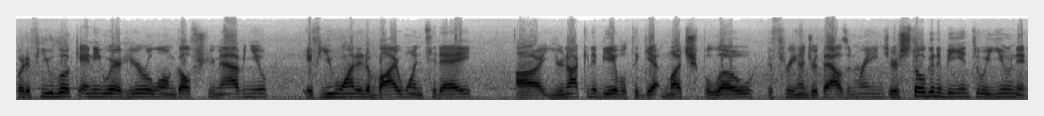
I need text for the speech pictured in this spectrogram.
but if you look anywhere here along Gulfstream Avenue, if you wanted to buy one today, uh, you're not going to be able to get much below the 300,000 range. You're still going to be into a unit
